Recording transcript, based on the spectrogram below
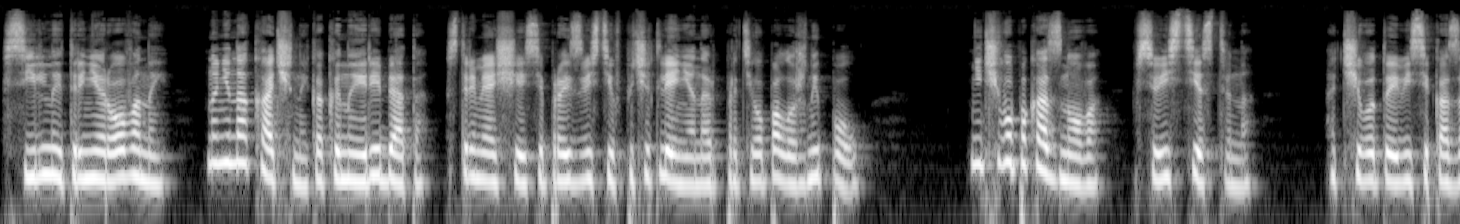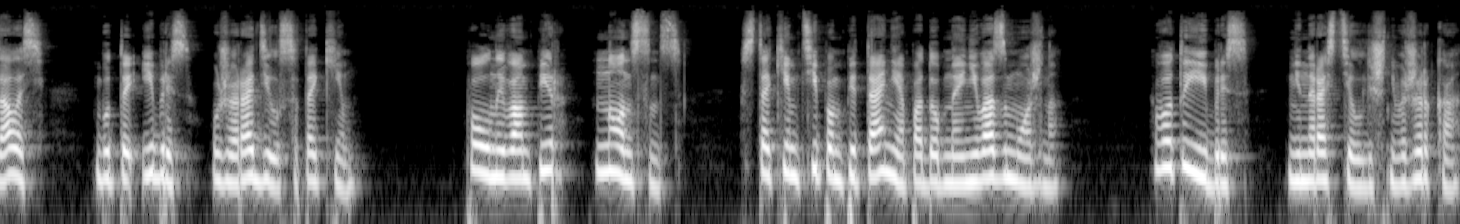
сильный, тренированный, но не накачанный, как иные ребята, стремящиеся произвести впечатление на противоположный пол. Ничего показного, все естественно. Отчего-то Эвисе казалось, будто Ибрис уже родился таким. Полный вампир – нонсенс. С таким типом питания подобное невозможно. Вот и Ибрис не нарастил лишнего жирка.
